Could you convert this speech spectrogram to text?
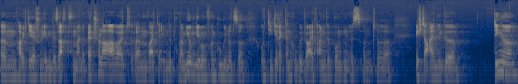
Ähm, habe ich dir ja schon eben gesagt, für meine Bachelorarbeit, ähm, weil ich da eben eine Programmierumgebung von Google nutze und die direkt an Google Drive angebunden ist und äh, ich da einige Dinge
